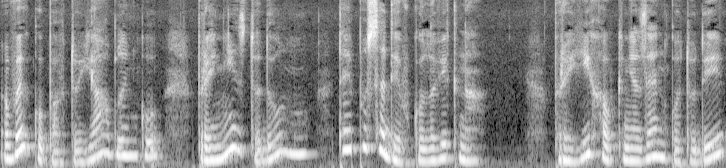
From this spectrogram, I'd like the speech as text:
викупав ту яблуньку, приніс додому та й посадив коло вікна. Приїхав князенко туди,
